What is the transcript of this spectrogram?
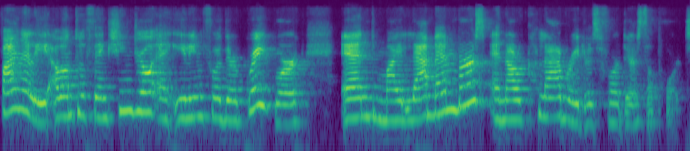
Finally, I want to thank Xinzhou and Yilin for their great work and my lab members and our collaborators for their support.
